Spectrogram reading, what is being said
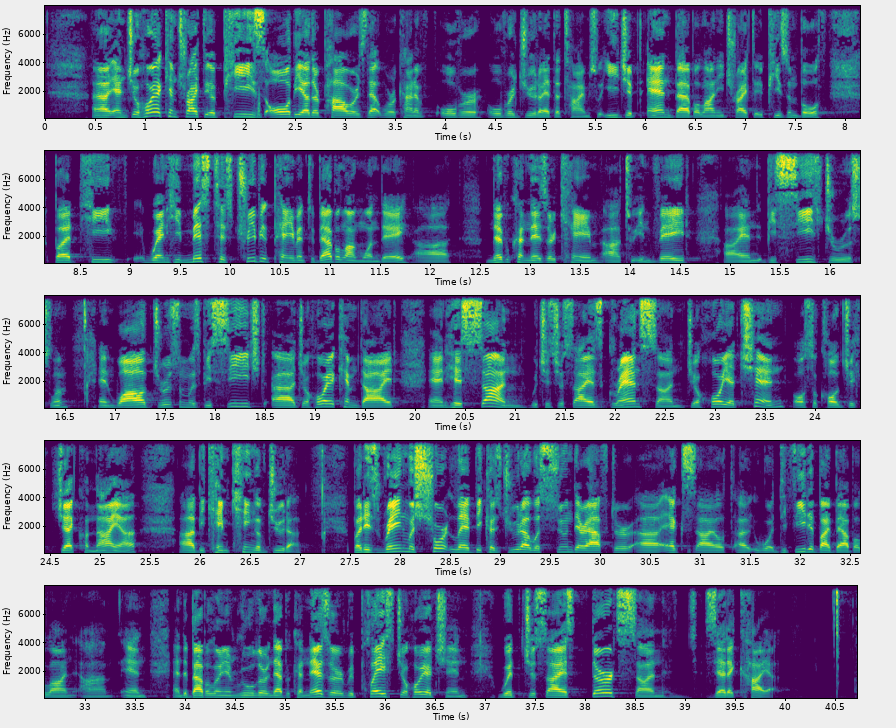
Uh, and Jehoiakim tried to appease all the other powers that were kind of over, over Judah at the time. So Egypt and Babylon, he tried to appease them both. But he, when he missed his tribute payment to Babylon one day, uh, Nebuchadnezzar came uh, to invade uh, and besiege Jerusalem. And while Jerusalem was besieged, uh, Jehoiakim died, and his son, which is Josiah's grandson, Jehoiachin, also called Je- Jeconiah, uh, became king of Judah. But his reign was short lived because Judah was soon thereafter uh, exiled, uh, defeated by Babylon, um, and, and the Babylonian ruler Nebuchadnezzar replaced Jehoiachin with Josiah's third son, Zedekiah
